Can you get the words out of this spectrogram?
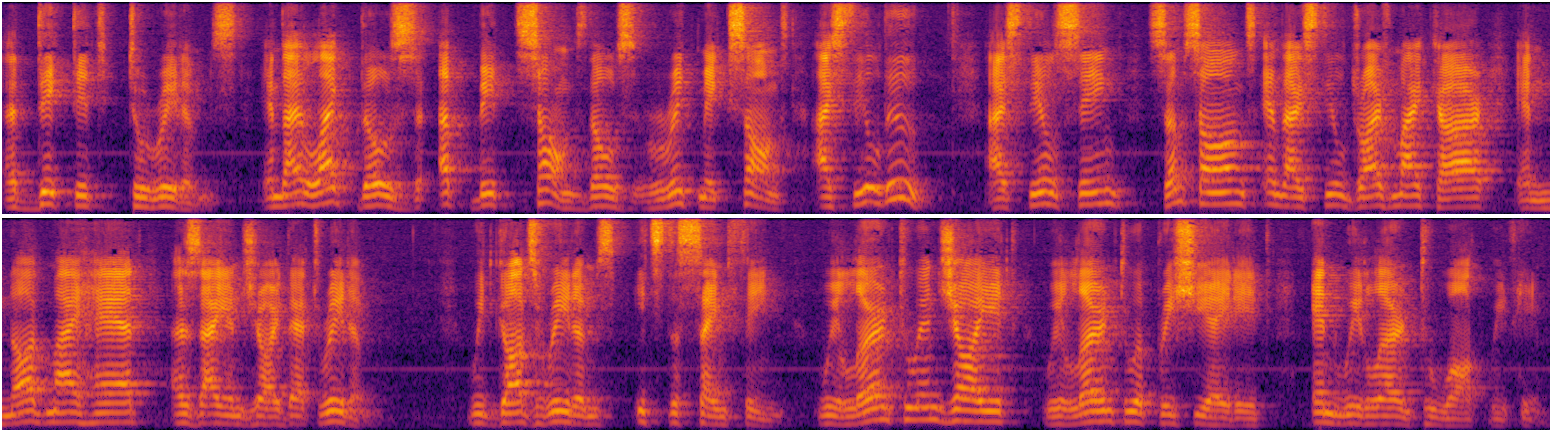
addicted to rhythms, and I like those upbeat songs, those rhythmic songs. I still do. I still sing some songs, and I still drive my car and nod my head as I enjoy that rhythm. With God's rhythms, it's the same thing. We learn to enjoy it we learn to appreciate it, and we learn to walk with Him.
